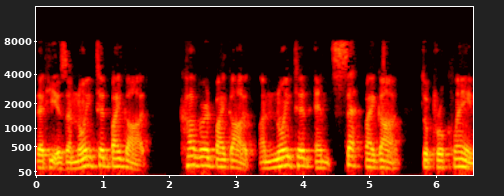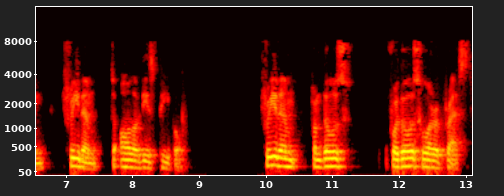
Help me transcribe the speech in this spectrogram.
that he is anointed by God, covered by God, anointed and set by God to proclaim freedom to all of these people. Freedom from those for those who are oppressed,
